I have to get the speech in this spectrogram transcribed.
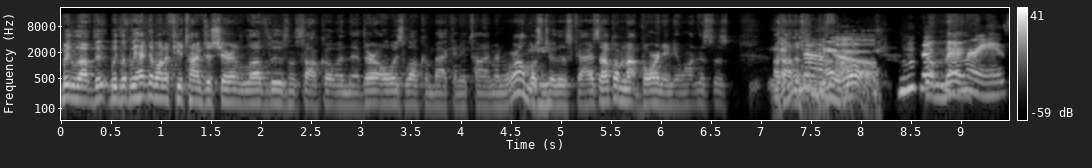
we loved it. We, we had them on a few times this year and love Luz and Sako, and they're, they're always welcome back anytime. And we're almost Mhm. through this, guys. I hope I'm not boring anyone. This is I No, thought this was- not at all. Good So, memories.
